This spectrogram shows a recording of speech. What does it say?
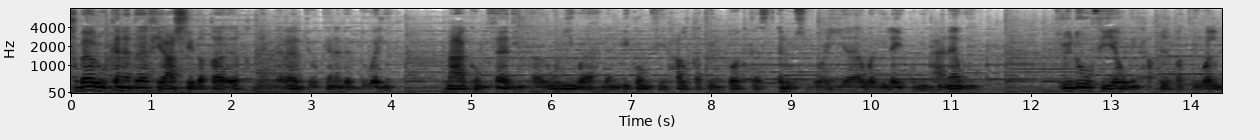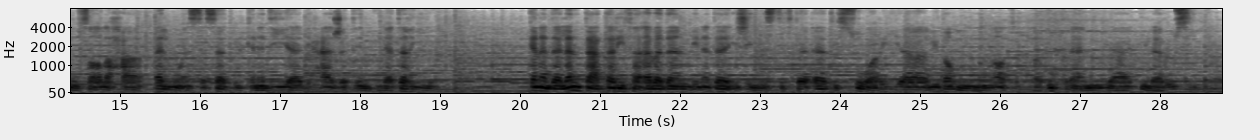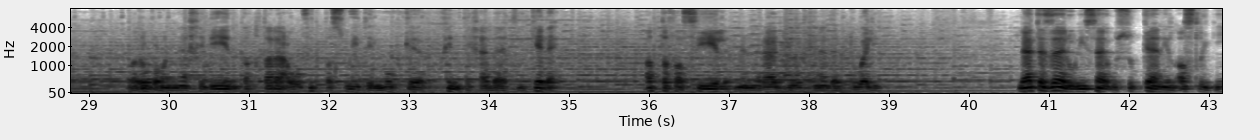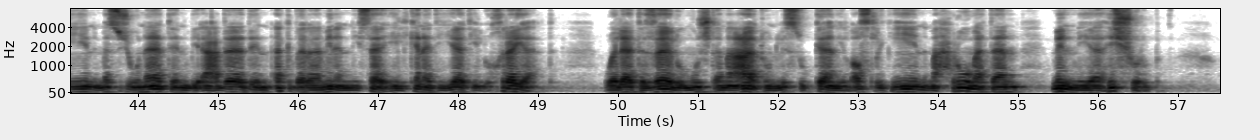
أخبار كندا في عشر دقائق من راديو كندا الدولي. معكم فادي الهاروني وأهلا بكم في حلقة البودكاست الأسبوعية وإليكم العناوين. ترودو في يوم الحقيقة والمصالحة المؤسسات الكندية بحاجة إلى تغيير. كندا لن تعترف أبدا بنتائج الاستفتاءات الصورية لضم مناطق أوكرانية إلى روسيا. وربع الناخبين اقترعوا في التصويت المبكر في انتخابات كيبيك. التفاصيل من راديو كندا الدولي. لا تزال نساء السكان الأصليين مسجونات بأعداد أكبر من النساء الكنديات الأخريات. ولا تزال مجتمعات للسكان الأصليين محرومة من مياه الشرب.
